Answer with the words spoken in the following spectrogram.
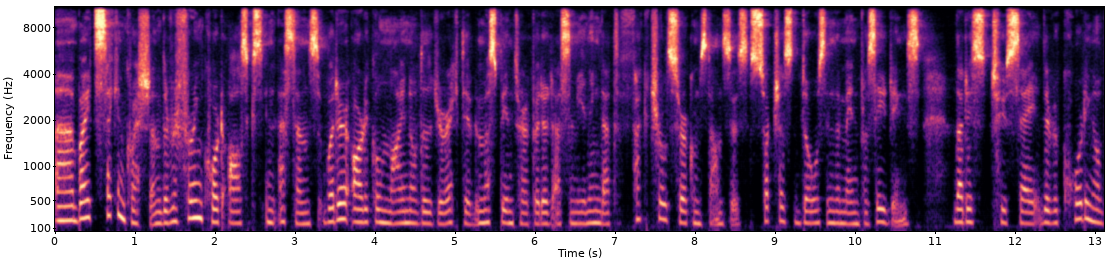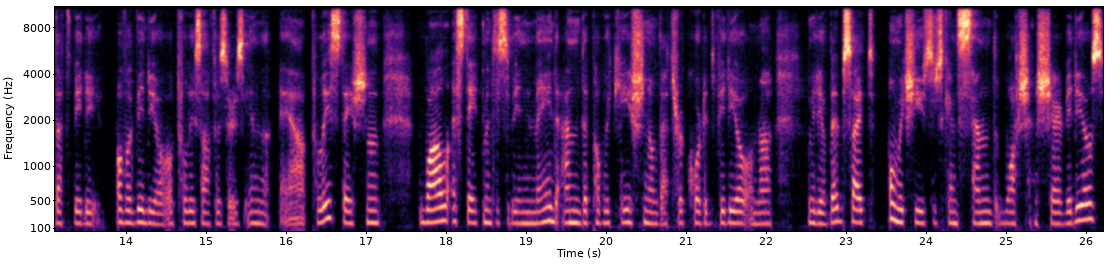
Uh, by its second question, the referring court asks, in essence, whether Article 9 of the directive must be interpreted as meaning that factual circumstances, such as those in the main proceedings, that is to say, the recording of that video of a video of police officers in a police station while a statement is being made, and the publication of that recorded video on a video website on which users can send, watch, and share videos,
